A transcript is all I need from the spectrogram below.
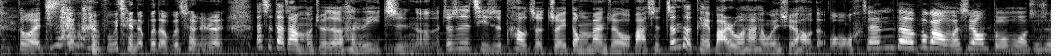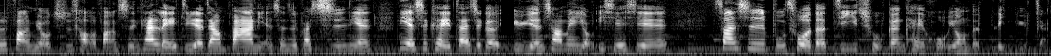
对，其实还蛮肤浅的，不得不承认。但是大家有没有觉得很励志呢？就是其实靠着追动漫、追欧巴，是真的可以把日文和韩文学好的哦。真的，不管我们是用多么就是放牛吃草的方式，你看累积了这样八年，甚至快十年，你也是可以在这个语言上面有一些些算是不错的基础跟可以活用的领域，这样。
